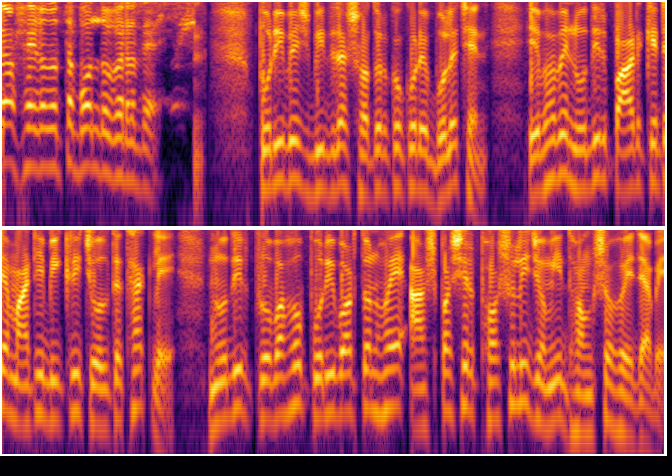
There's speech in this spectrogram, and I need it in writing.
ব্যবসা এটা যাতে বন্ধ করে দেয়। পরিবেশবিদরা সতর্ক করে বলেছেন, এভাবে নদীর পাড় কেটে মাটি বিক্রি চলতে থাকলে নদীর প্রবাহ পরিবর্তন হয়ে আশপাশের ফসলি জমি ধ্বংস হয়ে যাবে।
